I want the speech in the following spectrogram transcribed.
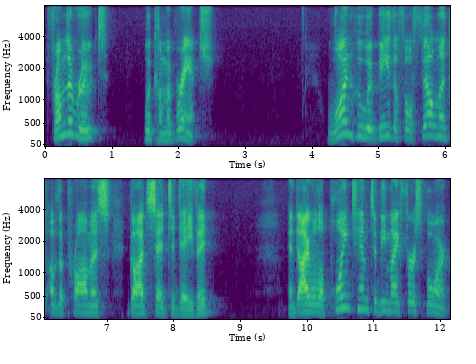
From the root would come a branch, one who would be the fulfillment of the promise God said to David, and I will appoint him to be my firstborn,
